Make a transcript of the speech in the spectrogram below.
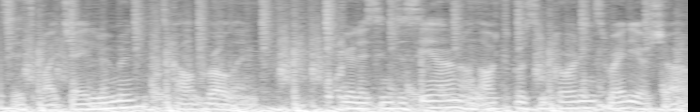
Recordings. It's by Jay Lumen. It's called Rolling. You're listening to Sian on Octopus Recordings radio show.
